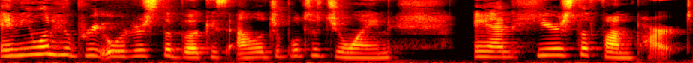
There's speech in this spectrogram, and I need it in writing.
Anyone who pre orders the book is eligible to join. And here's the fun part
